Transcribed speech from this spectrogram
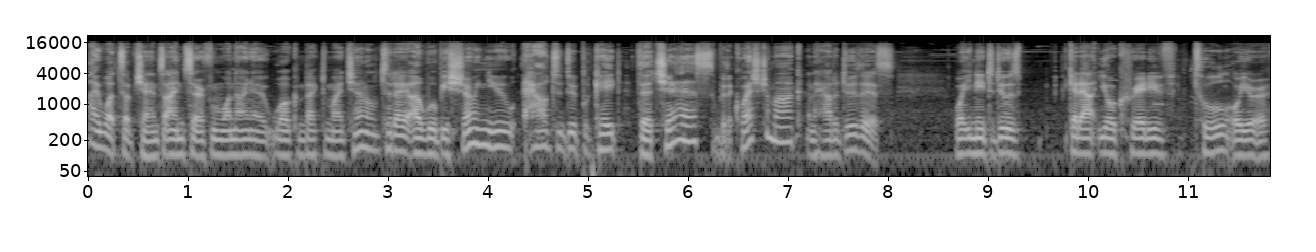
Hi, what's up champs? I'm Sarah Seraphim190. Welcome back to my channel. Today I will be showing you how to duplicate the chess with a question mark and how to do this. What you need to do is get out your creative tool or your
